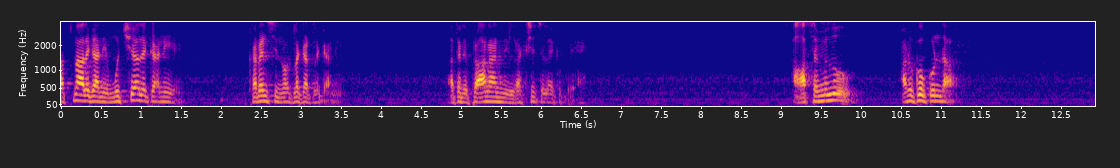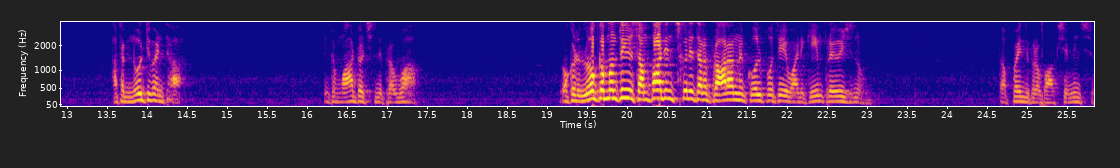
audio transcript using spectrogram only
రత్నాలు కానీ ముత్యాలు కానీ కరెన్సీ నోట్ల కట్టలు కానీ అతని ప్రాణాన్ని రక్షించలేకపోయాయి. ఆ సమయంలో అనుకోకుండా అతని నోటి వెంట ఇంకా మాట వచ్చింది ప్రవ్వా ఒకడు లోకమంతయు సంపాదించుకుని తన ప్రాణాన్ని కోల్పోతే వాడికి ఏం ప్రయోజనం? తప్పైంది ప్రభా క్షమించు.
